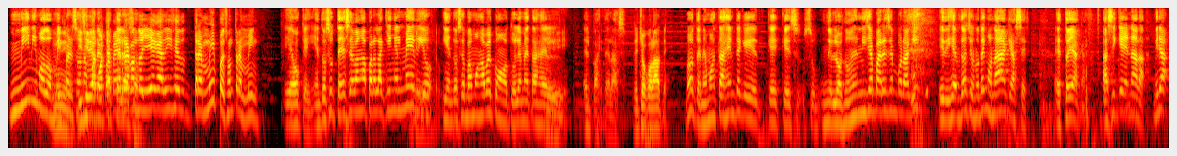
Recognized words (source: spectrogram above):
Mínimo 2.000 Mínimo. personas y si para el Deporte PR pastelazo. cuando llega dice 3.000, pues son 3.000. Y, ok, entonces ustedes se van a parar aquí en el medio Sí, y entonces vamos a ver cuando tú le metas el, Sí. el pastelazo. De chocolate. Bueno, tenemos a esta gente que, que- que su- su- ni- los lunes ni se aparecen por aquí y dije, muchachos, no tengo nada que hacer. Estoy acá. Así que nada, mira,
